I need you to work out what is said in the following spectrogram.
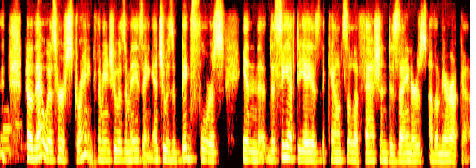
so that was her strength. I mean, she was amazing. And she was a big force in the, the CFDA is the Council of Fashion Designers of America.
